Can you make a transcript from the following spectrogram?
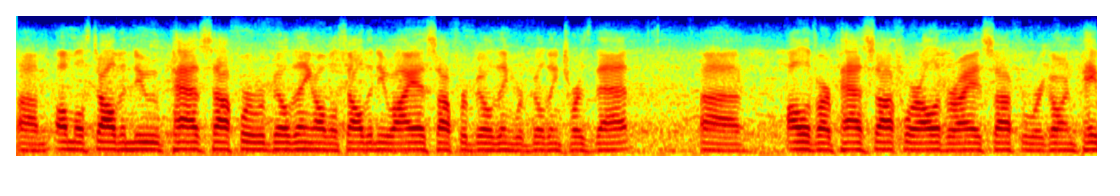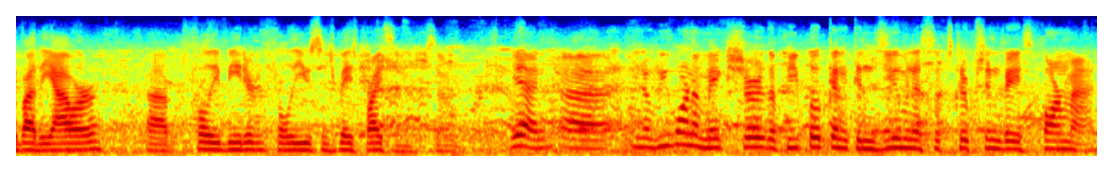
Um, almost all the new PaaS software we're building, almost all the new IaaS software we're building, we're building towards that. Uh, all of our PaaS software, all of our IaaS software, we're going pay by the hour, uh, fully metered, fully usage-based pricing, so. Yeah, and uh, you know, we want to make sure that people can consume in a subscription-based format.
